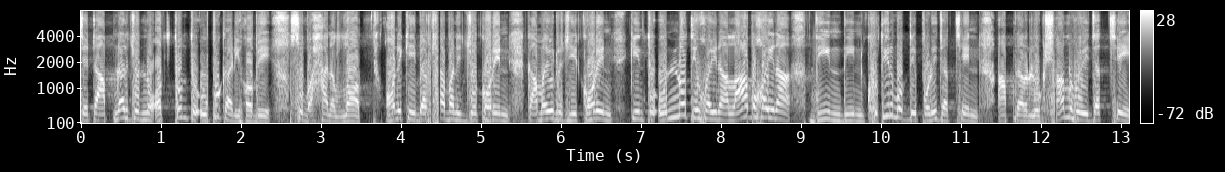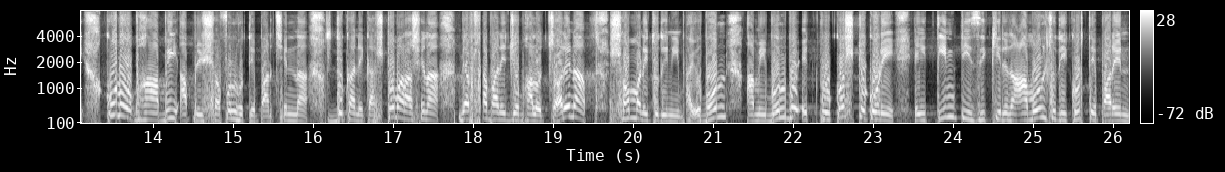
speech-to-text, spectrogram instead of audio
যেটা আপনার জন্য অত্যন্ত উপকারী হবে। সুবহানাল্লাহ। অনেকেই ব্যবসা বাণিজ্য করেন, কামাই রুজি করেন, কিন্তু উন্নতি হয় না, লাভ হয় না। দিন দিন ক্ষতির মধ্যে পড়ে যাচ্ছেন, আপনার লোকসান হয়ে যাচ্ছে। কোনোভাবেই আপনি সফল হতে পারছেন না। দোকানে কাস্টমার আসে না, ব্যবসা বাণিজ্য ভালো চলে না। সম্মানিত দিনই ভাই বোন আমি বলব একটু কষ্ট করে এই তিনটি জিকিরের আমল যদি করতে পারেন,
